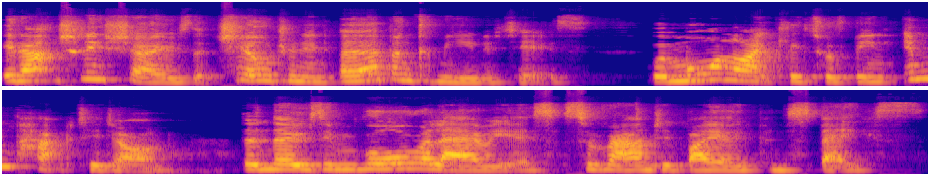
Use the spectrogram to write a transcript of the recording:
it actually shows that children in urban communities were more likely to have been impacted on than those in rural areas surrounded by open space.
